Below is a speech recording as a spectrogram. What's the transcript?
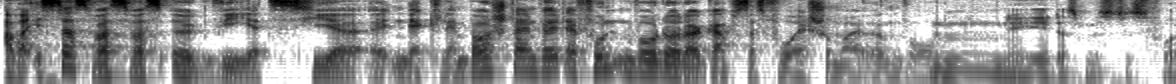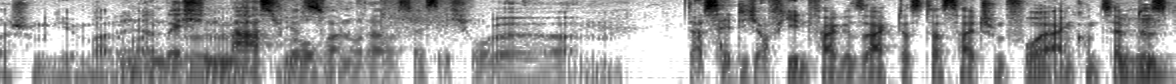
Aber ist das was, was irgendwie jetzt hier äh, in der Klemmbausteinwelt erfunden wurde oder gab es das vorher schon mal irgendwo? Nee, das müsste es vorher schon geben. Warte in mal. irgendwelchen äh, Mars Rovern oder was weiß ich wo. Ähm, das hätte ich auf jeden Fall gesagt, dass das halt schon vorher ein Konzept mhm. ist.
